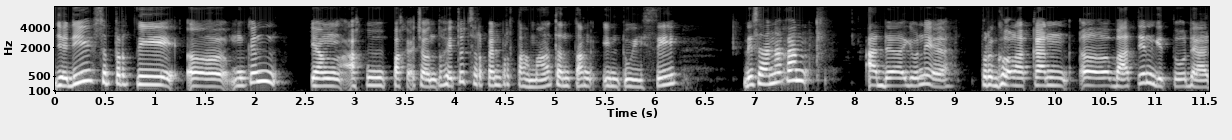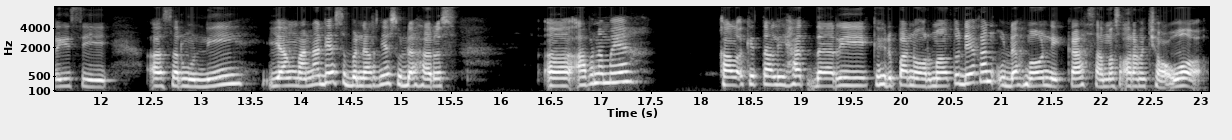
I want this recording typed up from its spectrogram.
Jadi seperti uh, mungkin yang aku pakai contoh itu cerpen pertama tentang intuisi. Di sana kan ada gimana ya pergolakan uh, batin gitu dari si uh, Seruni yang mana dia sebenarnya sudah harus uh, apa namanya kalau kita lihat dari kehidupan normal tuh dia kan udah mau nikah sama seorang cowok.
